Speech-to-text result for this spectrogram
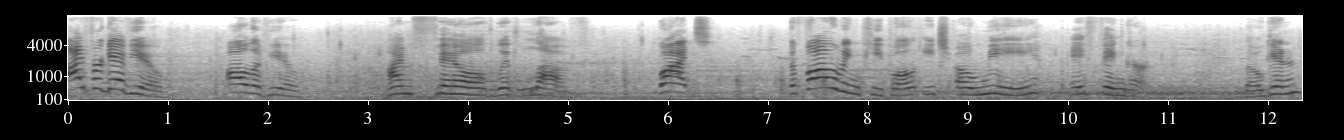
I forgive you. All of you. I'm filled with love. But following people each owe me a finger. Logan,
